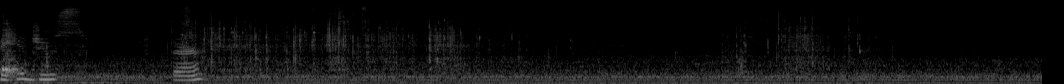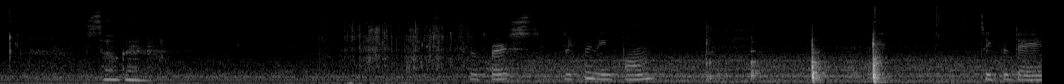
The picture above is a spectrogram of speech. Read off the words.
Shake your juice. Stir. So good. So first, the Clinique Balm. Take the day.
